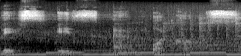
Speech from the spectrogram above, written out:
This is an oddcast.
